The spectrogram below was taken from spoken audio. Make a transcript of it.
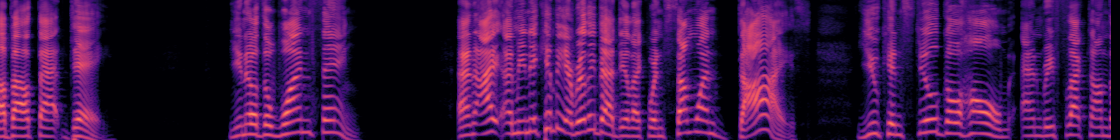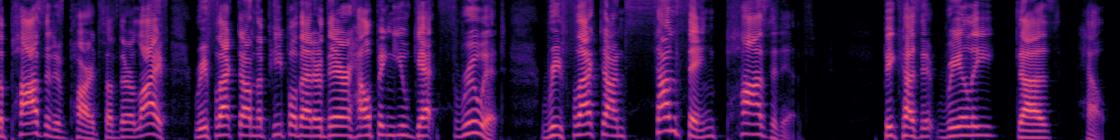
about that day. You know, the one thing. And I I mean it can be a really bad day like when someone dies you can still go home and reflect on the positive parts of their life, reflect on the people that are there helping you get through it, reflect on something positive because it really does help.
